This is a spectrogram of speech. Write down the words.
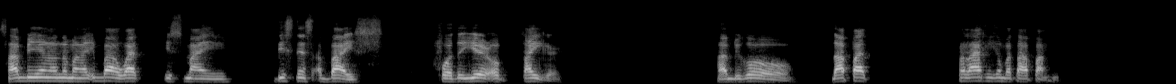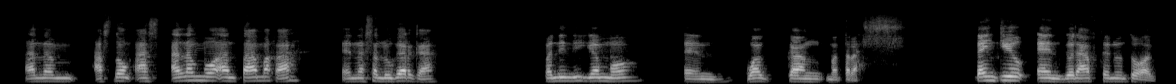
Sabi niya nga ng mga iba, what is my business advice for the year of tiger? Sabi ko, dapat palagi kang matapang. Alam, as long as alam mo ang tama ka and nasa lugar ka, panindigan mo and wag kang matras. Thank you and good afternoon to all.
